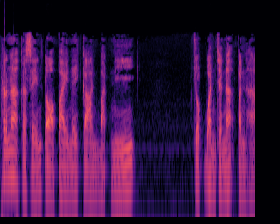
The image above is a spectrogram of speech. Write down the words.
พระนาคเษนต่อไปในการบัดนี้ จบวันชนะปัญหา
